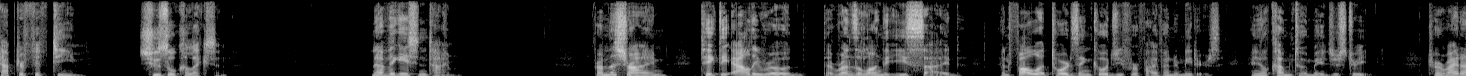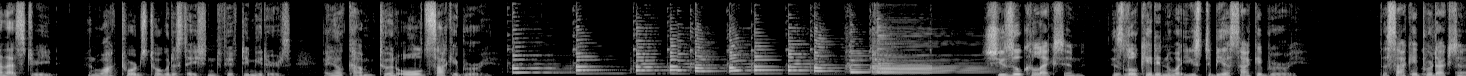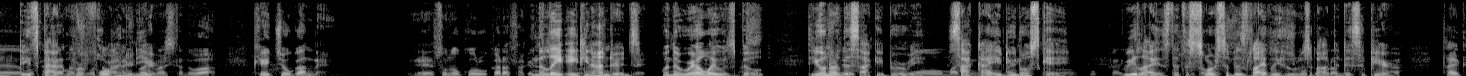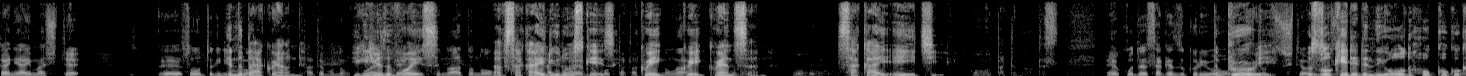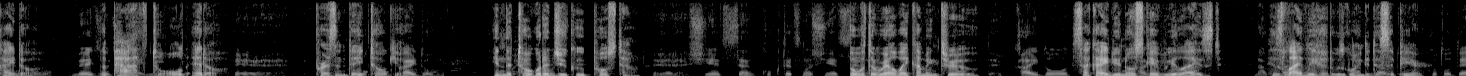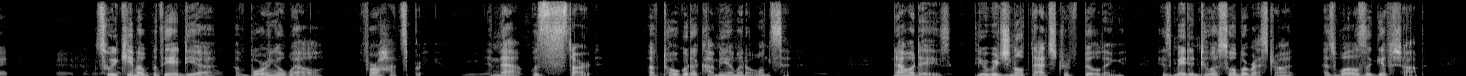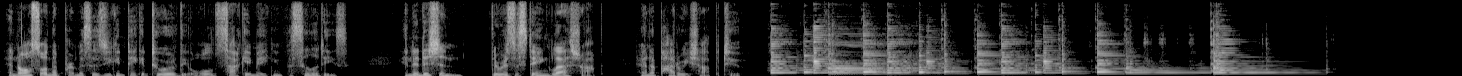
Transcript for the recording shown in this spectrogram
Chapter 15 Shuzo Collection Navigation Time From the shrine, take the alley road that runs along the east side and follow it towards Zenkoji for 500 meters, and you'll come to a major street. Turn right on that street and walk towards Togura Station 50 meters, and you'll come to an old sake brewery. Shuzo Collection is located in what used to be a sake brewery. The sake production eh, dates back over 400 years. In the late 1800s, eh, when the railway was built, the owner of the sake brewery, Sakai Ryunosuke, realized that the source of his livelihood was about to disappear. In the background, you can hear the voice of Sakai Ryunosuke's great great grandson, Sakai Eiichi. The brewery was located in the old Hokkoku Kaido, the path to old Edo, present day Tokyo, in the Togura Juku post town. But with the railway coming through, Sakai Ryunosuke realized his livelihood was going to disappear. So he came up with the idea of boring a well for a hot spring. And that was the start of Togura Kamiyamada Onsen. Nowadays, the original thatched roof building is made into a soba restaurant as well as a gift shop, and also on the premises you can take a tour of the old sake making facilities. In addition, there is a stained glass shop and a pottery shop too.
